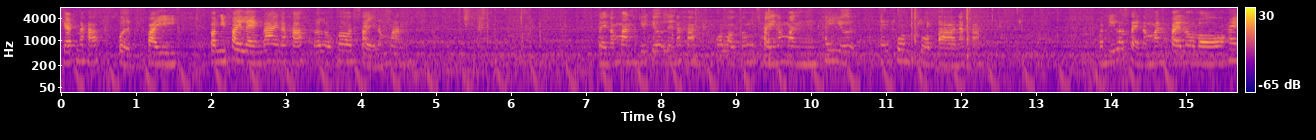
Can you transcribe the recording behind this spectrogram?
แก๊สนะคะ เปิดไฟ ตอนนี้ไฟแรงได้นะคะ แล้วเราก็ใส่น้ำมัน ใส่น้ำมันเยอะๆเลยนะคะ เพราะเราต้องใช้น้ำมันให้เยอะให้ท่วมตัวปลานะคะ วันนี้เราใส่น้ำมันไปเรารอให้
